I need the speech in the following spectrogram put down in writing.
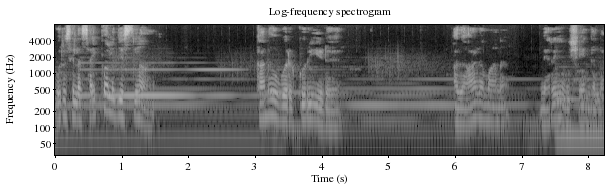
ஒரு சில சைக்காலஜிஸ்ட்லாம் கனவு ஒரு குறியீடு. அது ஆழமான நிறைய விஷயங்களை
